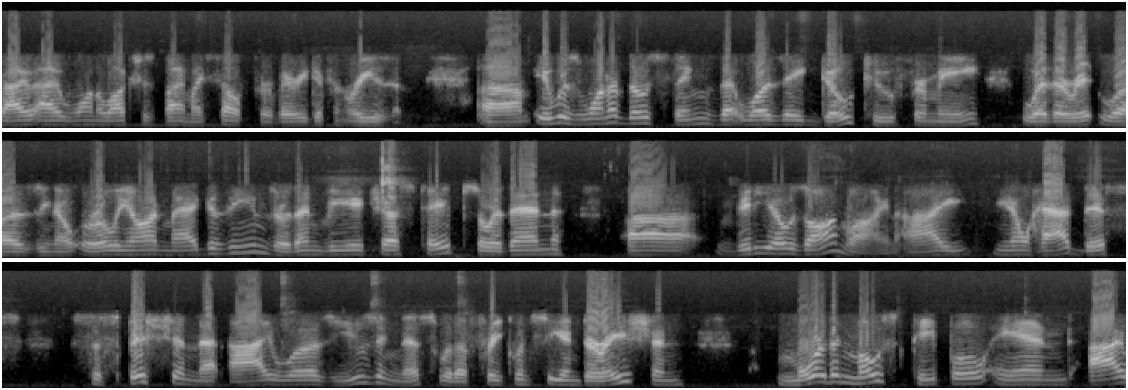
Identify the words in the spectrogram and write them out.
I, I want to watch this by myself for a very different reason." Um, it was one of those things that was a go-to for me, whether it was you know early on magazines or then VHS tapes or then uh, videos online. I you know had this suspicion that I was using this with a frequency and duration more than most people, and I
